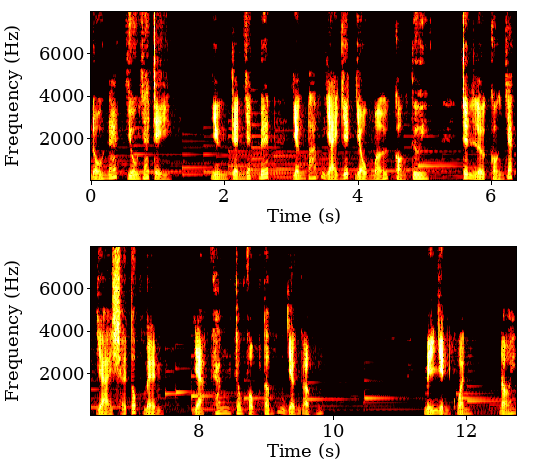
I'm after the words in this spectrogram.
đổ nát vô giá trị. Nhưng trên vách bếp vẫn bám vài vết dầu mỡ còn tươi. Trên lược còn dắt dài sợi tóc mềm và khăn trong phòng tắm vẫn ẩm. Mỹ nhìn quanh, nói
